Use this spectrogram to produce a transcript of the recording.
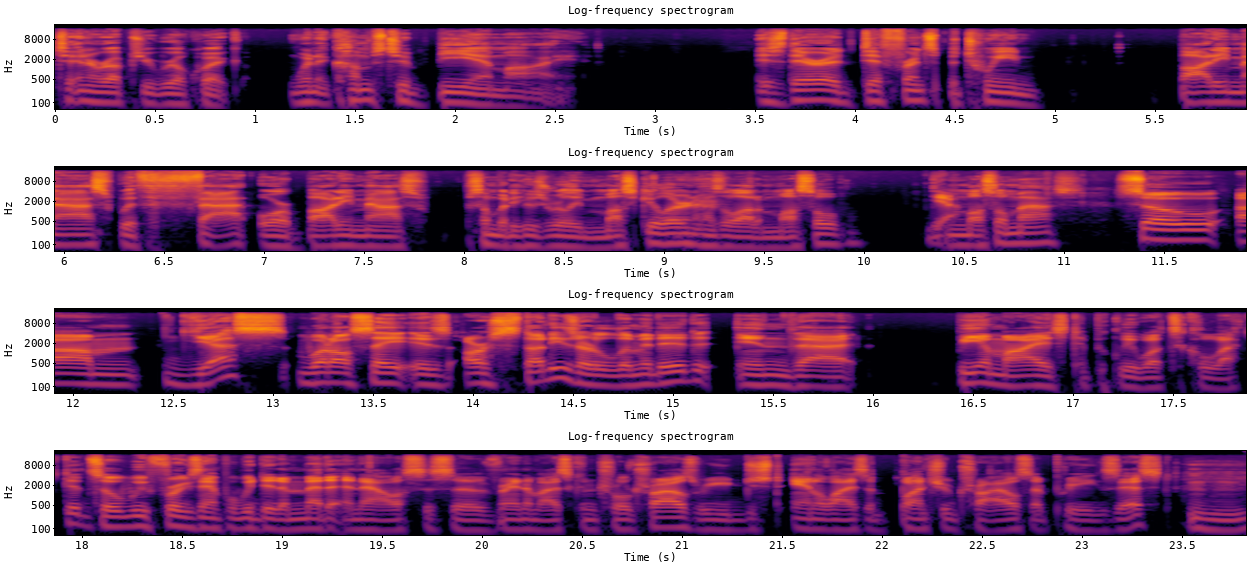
to interrupt you real quick, when it comes to BMI, is there a difference between body mass with fat or body mass somebody who's really muscular and has a lot of muscle yeah. muscle mass? So, um, yes, what I'll say is our studies are limited in that BMI is typically what's collected. So we, for example, we did a meta-analysis of randomized control trials where you just analyze a bunch of trials that pre-exist, mm-hmm.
